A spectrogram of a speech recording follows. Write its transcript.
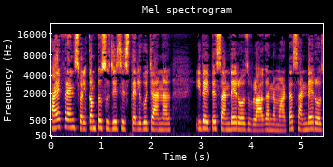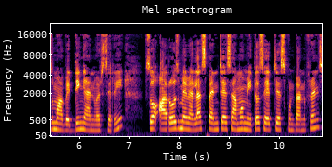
హాయ్ ఫ్రెండ్స్ వెల్కమ్ టు సుజీసిస్ తెలుగు ఛానల్ ఇదైతే సండే రోజు వ్లాగ్ అన్నమాట. సండే రోజు మా వెడ్డింగ్ యానివర్సరీ సో ఆ రోజు మేము ఎలా స్పెండ్ చేసామో మీతో షేర్ చేసుకుంటాను ఫ్రెండ్స్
